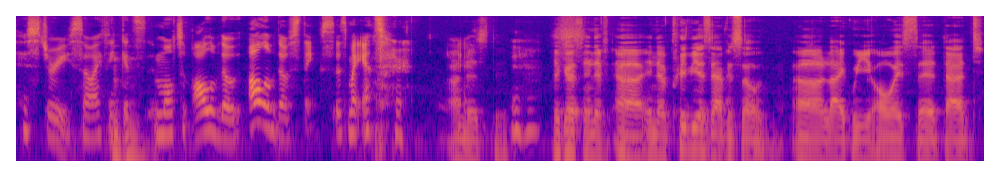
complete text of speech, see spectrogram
history. So I think it's multi- all of those all of those things is my answer. Understood. Because in the uh, in the previous episode, uh, like we always said that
